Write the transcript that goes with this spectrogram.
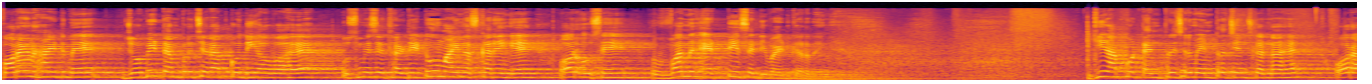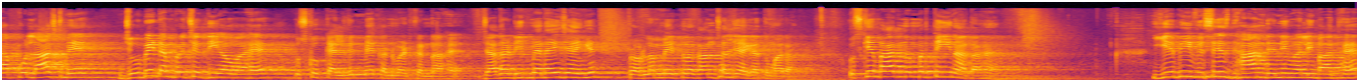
फॉरन हाइट में जो भी टेम्परेचर आपको दिया हुआ है, उसमें से 32 माइनस करेंगे और उसे 180 से डिवाइड कर देंगे। ये आपको टेम्परेचर में इंटरचेंज करना है और आपको लास्ट में जो भी टेम्परेचर दिया हुआ है, उसको कैलविन में कन्वर्ट करना है। ज़्यादा डीप में नहीं जाएँगे प्रॉब्लम में इतना काम चल जाएगा तुम्हारा। उसके बाद नंबर तीन आता है। ये भी विशेष ध्यान देने वाली बात है।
